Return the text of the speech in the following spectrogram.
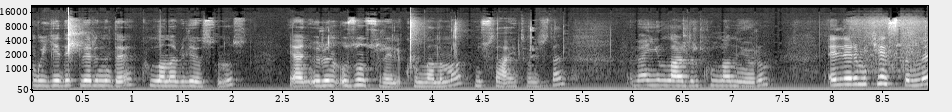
Bu yedeklerini de kullanabiliyorsunuz. Yani ürün uzun süreli kullanıma müsait o yüzden. Ben yıllardır kullanıyorum. Ellerimi kestim mi?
